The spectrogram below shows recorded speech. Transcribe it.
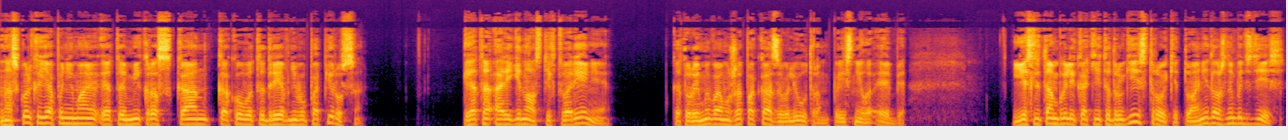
Насколько я понимаю, это микроскан какого-то древнего папируса. Это оригинал стихотворения, который мы вам уже показывали утром, пояснила Эбби. Если там были какие-то другие строки, то они должны быть здесь.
